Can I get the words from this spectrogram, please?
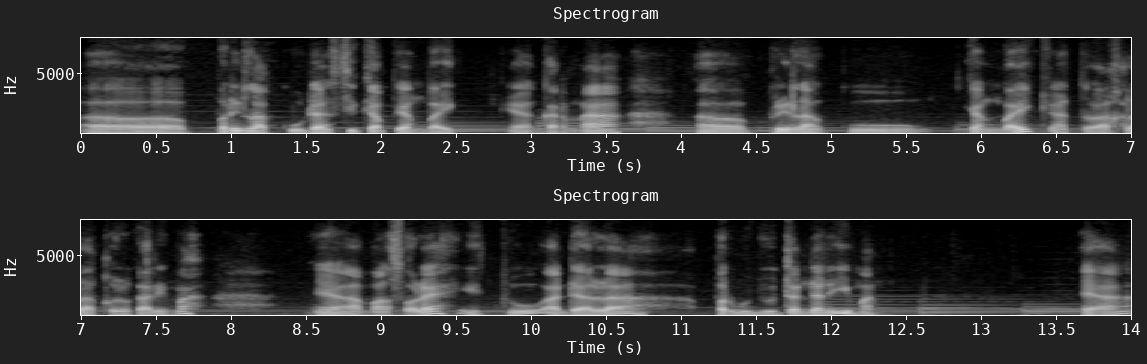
uh, perilaku dan sikap yang baik ya. Karena uh, perilaku yang baik atau akhlakul karimah ya amal soleh itu adalah perwujudan dari iman ya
